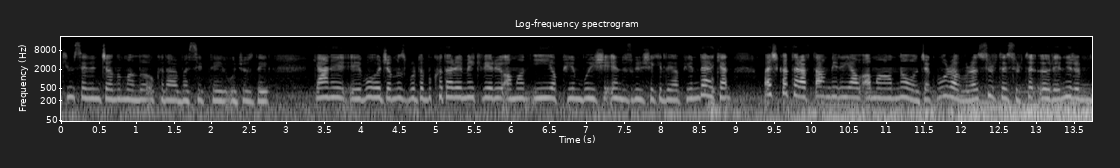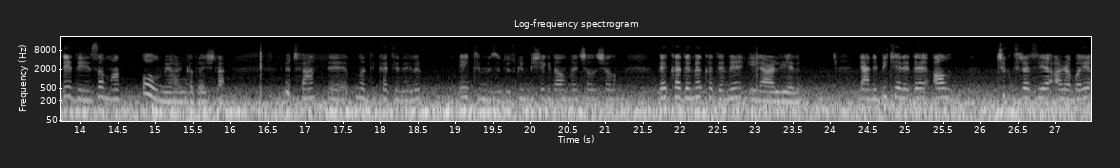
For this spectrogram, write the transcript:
Kimsenin canı malı o kadar basit değil, ucuz değil. Yani e, bu hocamız burada bu kadar emek veriyor. Aman iyi yapayım, bu işi en düzgün şekilde yapayım derken başka taraftan biri ya aman ne olacak vura vura sürte sürte öğrenirim dediği zaman olmuyor arkadaşlar. Lütfen e, buna dikkat edelim. Eğitimimizi düzgün bir şekilde almaya çalışalım ve kademe kademe ilerleyelim. Yani bir kere de al çık trafiğe arabayı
